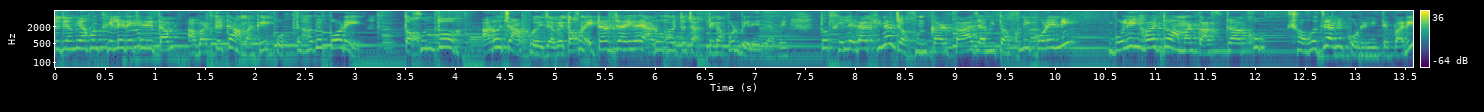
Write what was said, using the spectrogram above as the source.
যদি আমি এখন ফেলে রেখে দিতাম, আবার তো এটা আমাকেই করতে হবে পরে, তখন তো আরও চাপ হয়ে যাবে। তখন এটার জায়গায় আরও হয়তো চারটে কাপড় বেড়ে যাবে। তো ফেলে রাখি না, যখনকার কাজ আমি তখনই করে নিই। বলেই হয়তো আমার কাজটা খুব সহজে আমি করে নিতে পারি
